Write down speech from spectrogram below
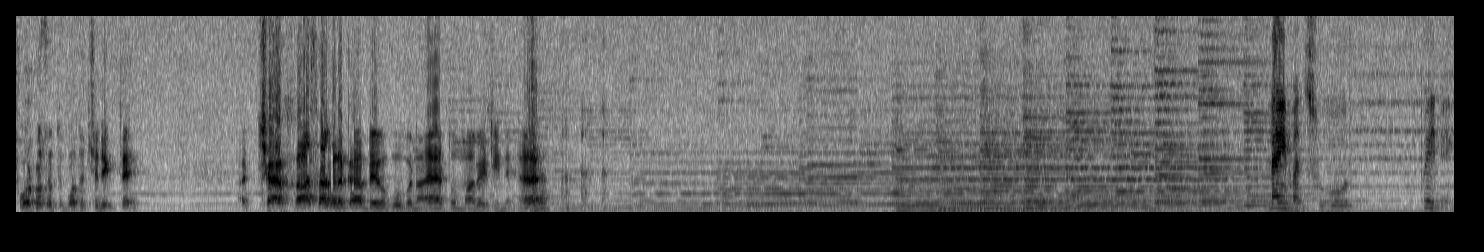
فوٹو سے تو بہت اچھے دکھتے ہیں۔ اچھا خاصا لڑکا بیوقوف بنایا ہے تم ماں بیٹی نے ہاں نہیں منصور۔ بھائی نہیں۔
